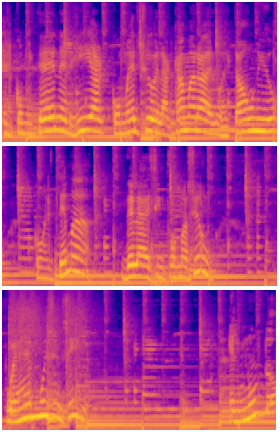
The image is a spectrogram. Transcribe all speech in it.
el Comité de Energía y Comercio de la Cámara de los Estados Unidos con el tema de la desinformación? Pues es muy sencillo. El mundo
